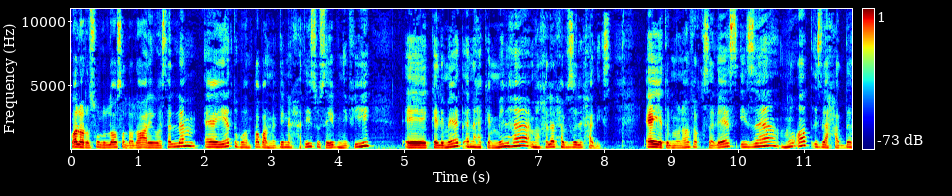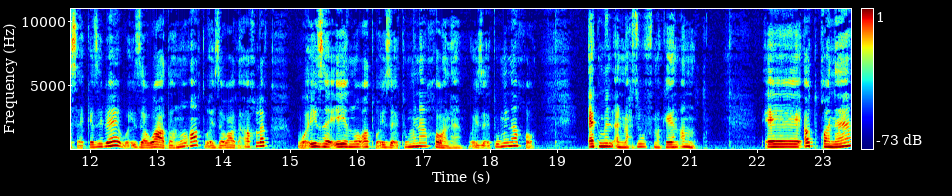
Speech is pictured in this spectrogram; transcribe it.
قال رسول الله صلى الله عليه وسلم آية هو طبعا مدين الحديث وسايبني فيه آه كلمات أنا هكملها من خلال حفظ الحديث. آية المنافق ثلاث إذا نقط إذا حدث كذب وإذا وعد نقط وإذا وعد أخلف وإذا إيه نقط وإذا أتمنى خان وإذا أتمنى خان. أكمل المحذوف مكان النقط. آه أتقن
